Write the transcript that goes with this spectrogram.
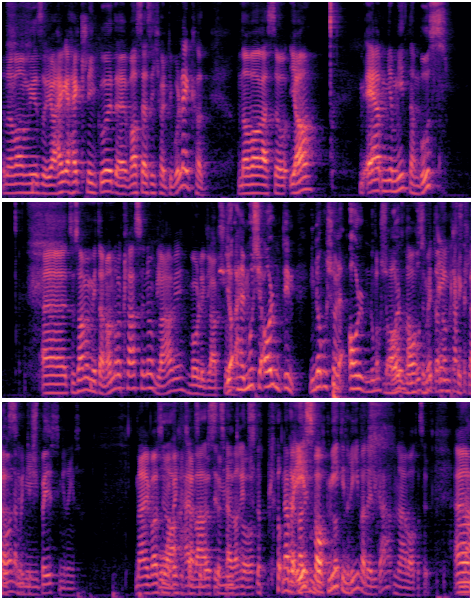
Und dann waren wir so, ja, hey, klingt gut, äh, was er sich halt überlegt hat. Und dann war er so, ja, er, wir mieten einen Bus, äh, zusammen mit einer anderen Klasse noch, glaube ich, wohl, ich glaube schon. Ja, er muss ja allem den. In der Oberschule allem. Du musst allem. warst musst du mit einer Klasse gehen, damit die? Späßen gering sind. Nein, ich weiß nicht Boah, welche Klasse das jetzt, war jetzt der war. Nein, aber Er war es war mit in Riva del Garda. Nein, war das nicht. Nein, er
